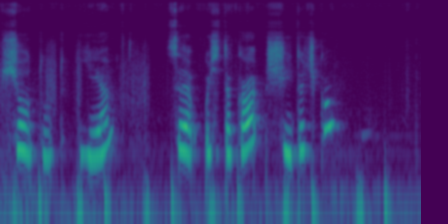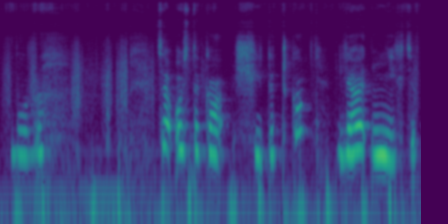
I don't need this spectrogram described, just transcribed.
що тут є, це ось така щіточка. Боже. Це ось така щіточка для нігтів.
